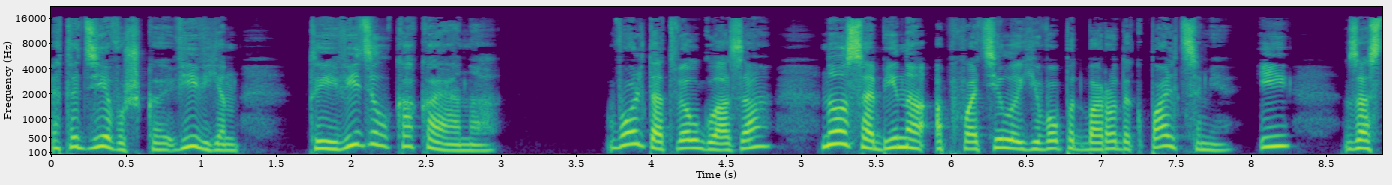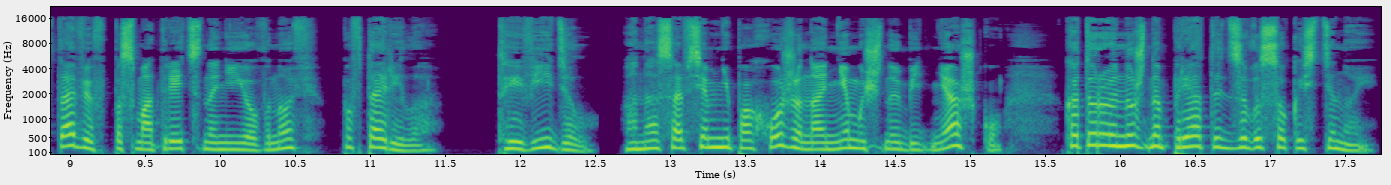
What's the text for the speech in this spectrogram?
«Это девушка, Вивьен. Ты видел, какая она?» Вольт отвел глаза, но Сабина обхватила его подбородок пальцами и, заставив посмотреть на нее вновь, повторила. «Ты видел? Она совсем не похожа на немощную бедняжку, которую нужно прятать за высокой стеной.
